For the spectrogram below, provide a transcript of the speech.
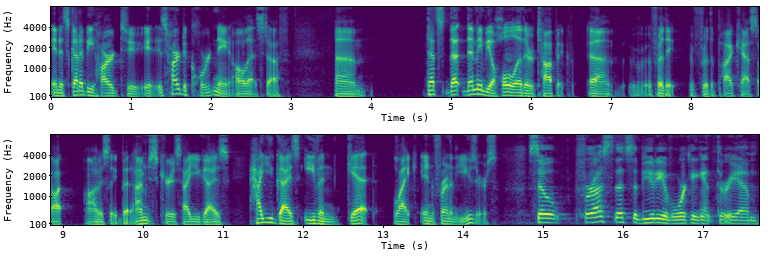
and it's got to be hard to it's hard to coordinate all that stuff. Um, that's that that may be a whole other topic uh, for the for the podcast, obviously. But I'm just curious how you guys how you guys even get like in front of the users. So for us, that's the beauty of working at 3M.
